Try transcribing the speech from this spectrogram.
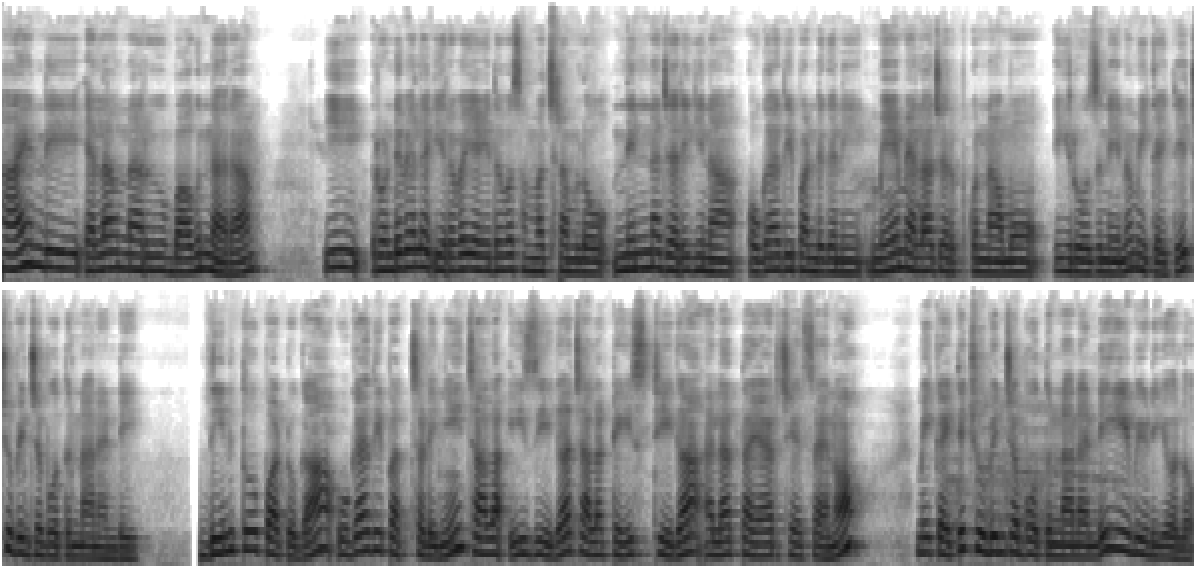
హాయ్ అండి. ఎలా ఉన్నారు? బాగున్నారా? ఈ రెండు వేల ఇరవై ఐదవ సంవత్సరంలో నిన్న జరిగిన ఉగాది పండుగని మేము ఎలా జరుపుకున్నామో ఈరోజు నేను మీకైతే చూపించబోతున్నానండి. దీనితో పాటుగా ఉగాది పచ్చడిని చాలా ఈజీగా చాలా టేస్టీగా ఎలా తయారు చేశానో మీకైతే చూపించబోతున్నానండి ఈ వీడియోలో.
